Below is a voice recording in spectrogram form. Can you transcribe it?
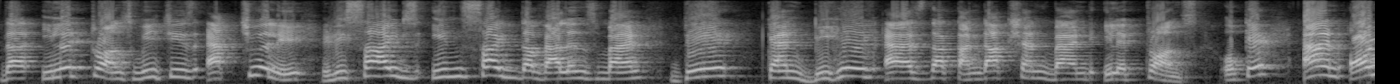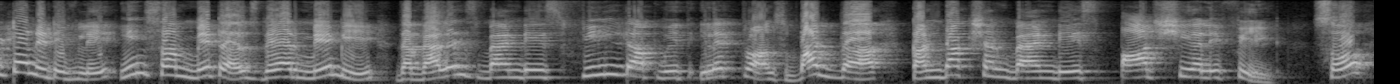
the electrons which is actually resides inside the valence band they can behave as the conduction band electrons okay and alternatively in some metals there may be the valence band is filled up with electrons but the conduction band is partially filled so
